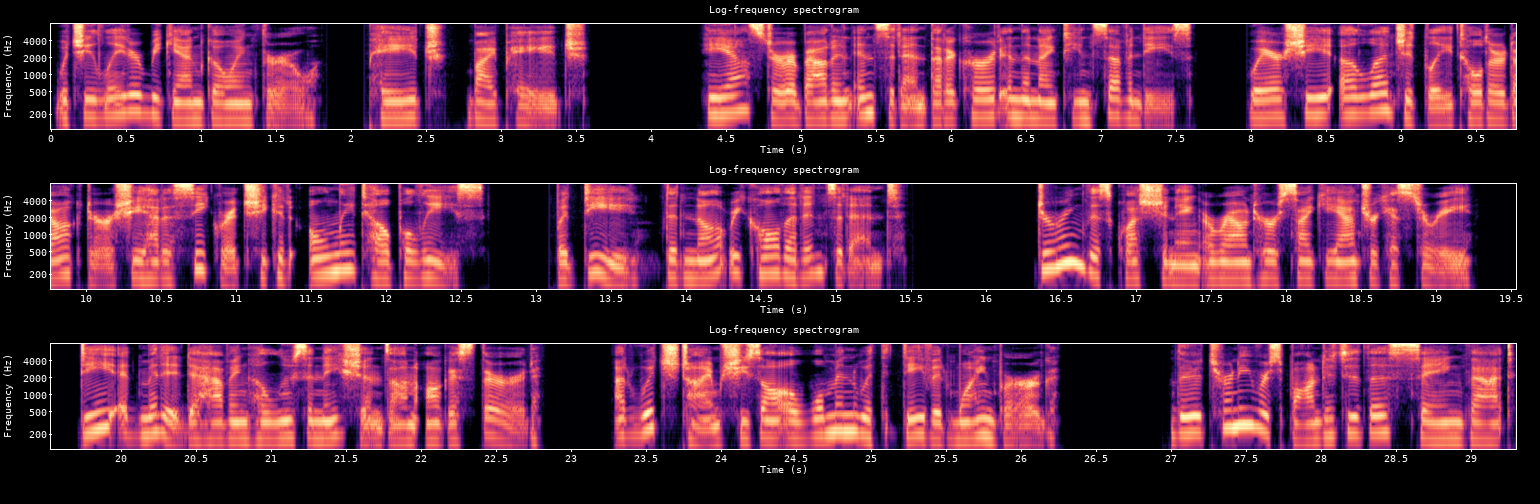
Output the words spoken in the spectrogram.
which he later began going through, page by page. He asked her about an incident that occurred in the 1970s, where she allegedly told her doctor she had a secret she could only tell police, but Dee did not recall that incident. During this questioning around her psychiatric history, Dee admitted to having hallucinations on August 3rd, at which time she saw a woman with David Weinberg, the attorney responded to this saying that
